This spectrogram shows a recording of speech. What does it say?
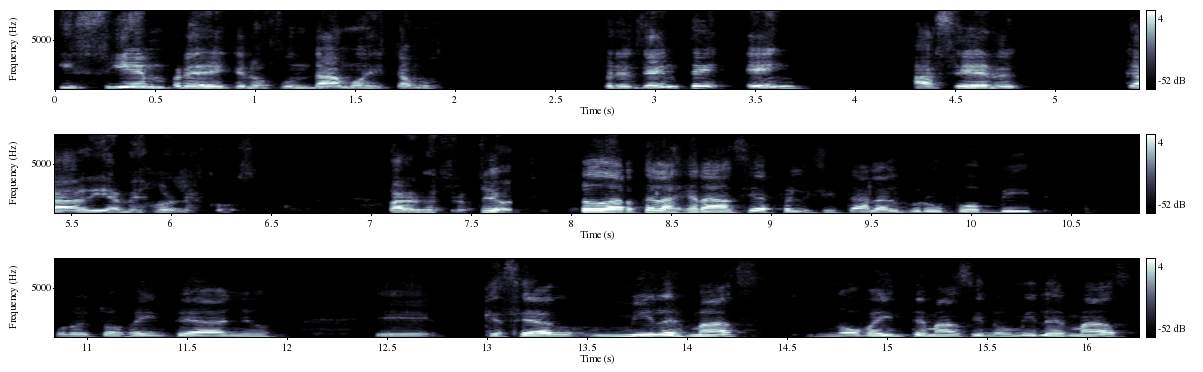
y siempre desde que nos fundamos estamos presentes en hacer cada día mejor las cosas para nuestros clientes. Quiero darte las gracias, felicitar al grupo BIT por estos 20 años, eh, que sean miles más, no 20 más, sino miles más,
